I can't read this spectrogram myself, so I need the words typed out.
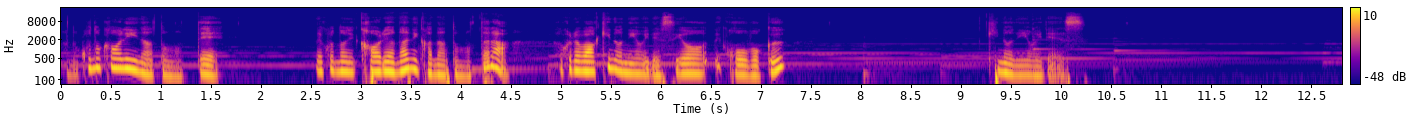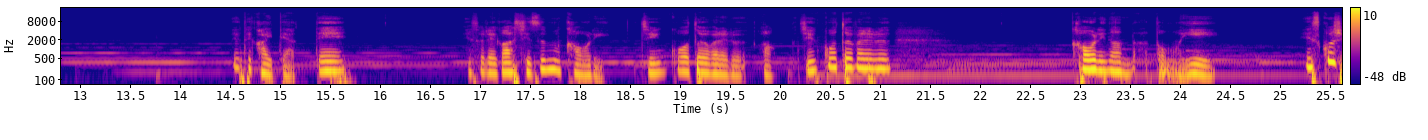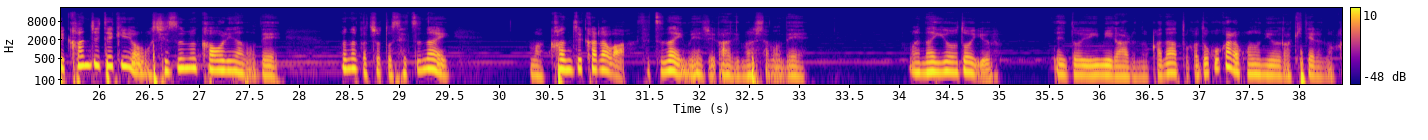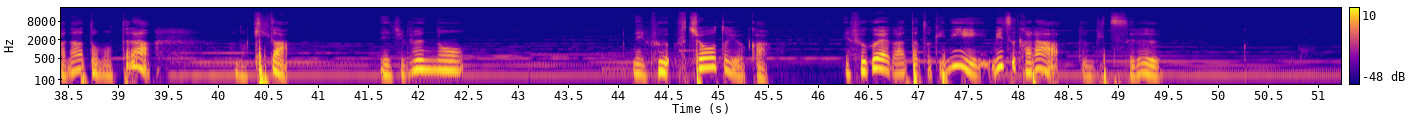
あの、この香りいいなと思って、で、この香りは何かなと思ったら、これは木の匂いですよ。で、香木木の匂いです。で、って書いてあって、それが沈む香り。人工と呼ばれる、あ、人工と呼ばれる香りなんだと思い、少し漢字的にはもう沈む香りなので、まあ、なんかちょっと切ない、まあ漢字からは切ないイメージがありましたので、まあ内容どういう、ね、どういう意味があるのかなとか、どこからこの匂いが来てるのかなと思ったら、この木が、ね、自分の、ね、不、不調というか、ね、不具合があった時に、自ら分泌する、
